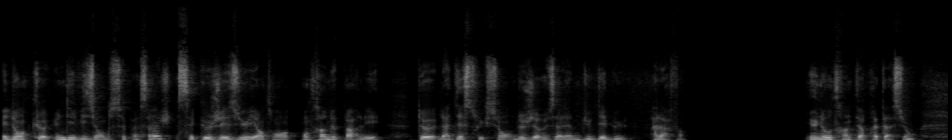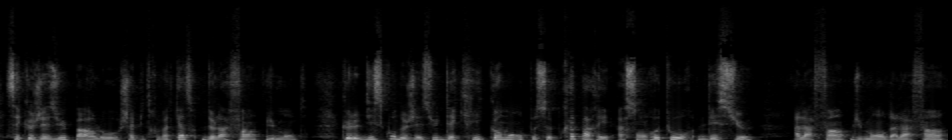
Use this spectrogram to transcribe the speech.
Et donc, une division de ce passage, c'est que Jésus est en, train de parler de la destruction de Jérusalem du début à la fin. Une autre interprétation, c'est que Jésus parle au chapitre 24 de la fin du monde, que le discours de Jésus décrit comment on peut se préparer à son retour des cieux, à la fin du monde, à la fin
